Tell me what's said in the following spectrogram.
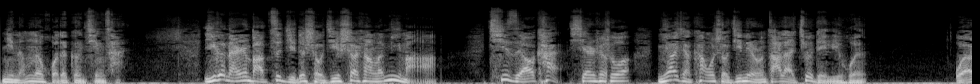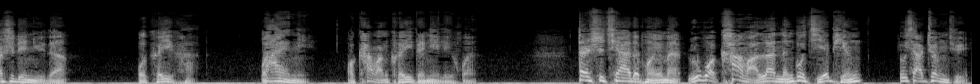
你能不能活得更精彩？一个男人把自己的手机设上了密码，妻子要看，先生说你要想看我手机内容，咱俩就得离婚。我要是这女的，我可以看，我爱你。我看完可以跟你离婚，但是亲爱的朋友们，如果看完了能够截屏留下证据，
